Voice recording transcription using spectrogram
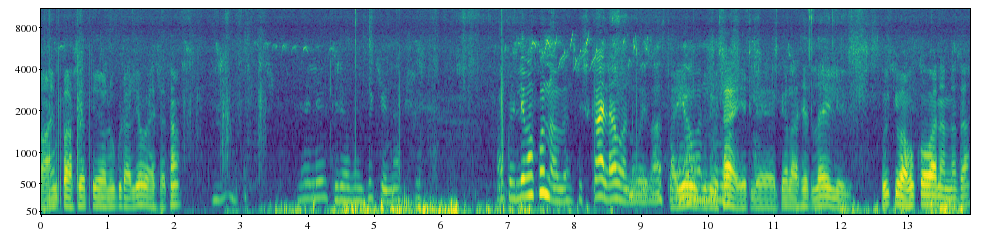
આઈ પાસે તે લુગડા લેવાય છે હા લેવા કોણ આવે કાલ આવવાનું હોય હા થાય, એટલે પેલા છે લઈ લેવી. હુકવા હુકવાના નતા?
